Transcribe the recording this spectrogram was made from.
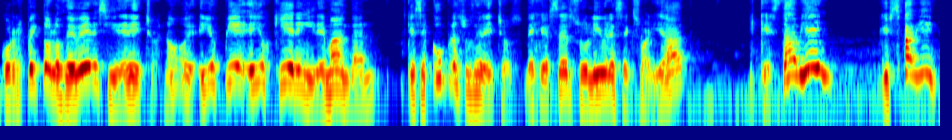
con respecto a los deberes y derechos, ¿no? Ellos, ellos quieren y demandan que se cumplan sus derechos de ejercer su libre sexualidad y que está bien, que está bien.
